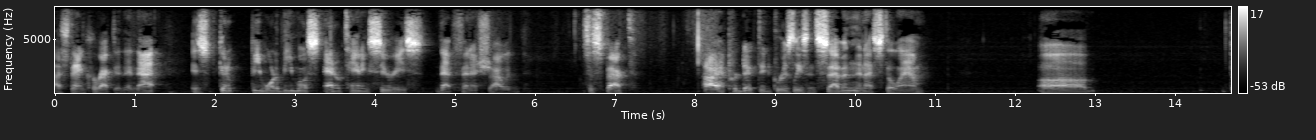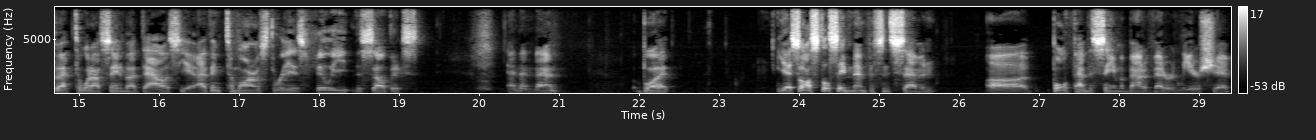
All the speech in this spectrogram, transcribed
I stand corrected, and that is to be one of the most entertaining series that finish. I would suspect. I predicted Grizzlies in seven, and I still am. Uh, back to what I was saying about Dallas. Yeah, I think tomorrow's three is Philly, the Celtics, and then them. But yeah, so I'll still say Memphis and seven. Uh, both have the same amount of veteran leadership.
